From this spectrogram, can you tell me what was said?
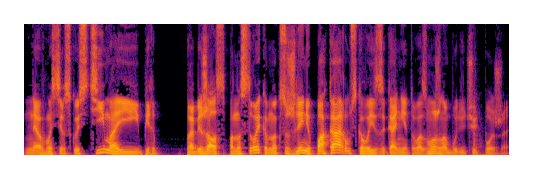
в мастерской Стима, и пробежался по настройкам, но, к сожалению, пока русского языка нет. Возможно, будет чуть позже.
